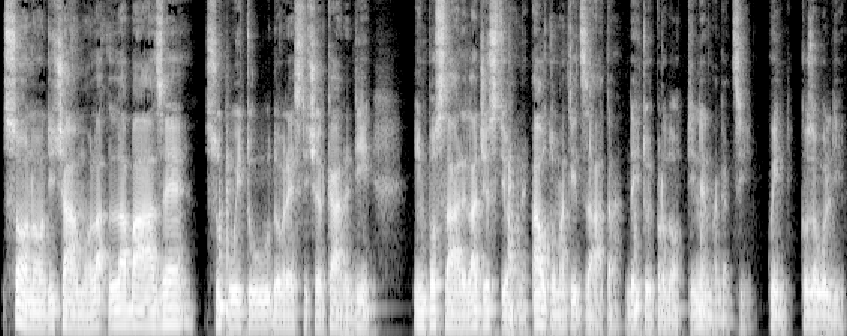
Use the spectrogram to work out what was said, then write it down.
Sono, diciamo, la, la base su cui tu dovresti cercare di impostare la gestione automatizzata dei tuoi prodotti nel magazzino. Quindi, cosa vuol dire?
